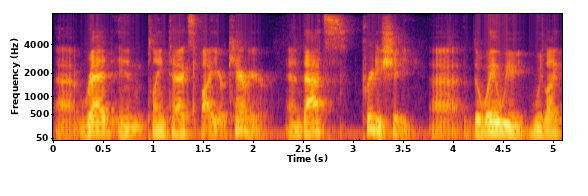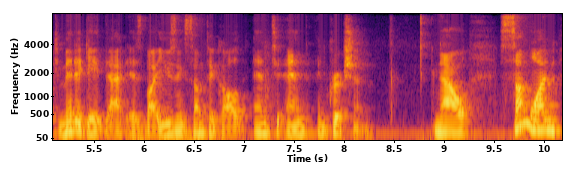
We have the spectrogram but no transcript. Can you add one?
uh, read in plain text by your carrier. And that's pretty shitty. Uh, the way we, we like to mitigate that is by using something called end to end encryption. Now, someone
